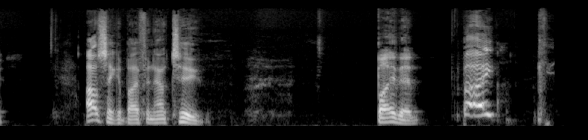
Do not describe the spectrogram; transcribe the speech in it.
I'll say goodbye for now too. Bye then. Bye.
